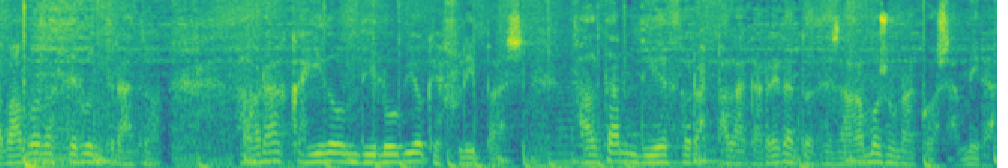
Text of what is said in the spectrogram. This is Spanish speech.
Vamos a hacer un trato. Ahora ha caído un diluvio que flipas. Faltan 10 horas para la carrera, entonces hagamos una cosa. Mira,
